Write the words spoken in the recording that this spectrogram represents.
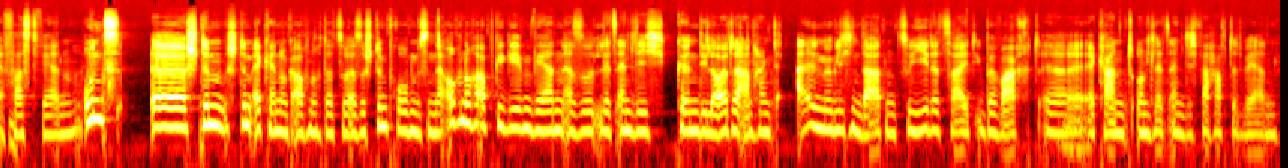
erfasst werden. Und äh, Stimm, Stimmerkennung auch noch dazu. Also Stimmproben müssen da auch noch abgegeben werden. Also letztendlich können die Leute anhand allen möglichen Daten zu jeder Zeit überwacht, äh, mhm. erkannt und letztendlich verhaftet werden.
